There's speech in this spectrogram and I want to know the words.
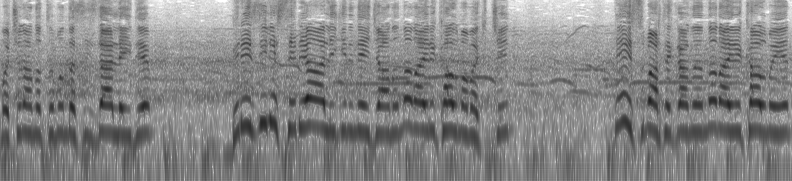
maçın anlatımında sizlerleydim. Brezilya Serie A Ligi'nin heyecanından ayrı kalmamak için D Smart ekranlarından ayrı kalmayın.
